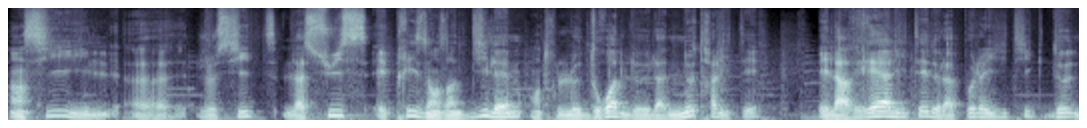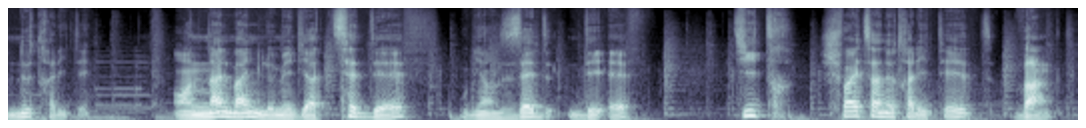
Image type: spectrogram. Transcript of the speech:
Ainsi, euh, je cite, la Suisse est prise dans un dilemme entre le droit de la neutralité et la réalité de la politique de neutralité. En Allemagne, le média ZDF, ou bien ZDF, titre Schweizer Neutralität wankt,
